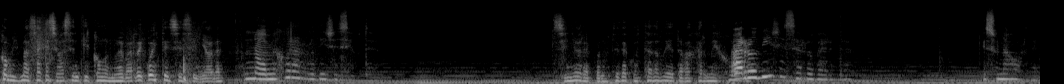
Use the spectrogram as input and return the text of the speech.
Con mis masajes se va a sentir como nueva. Recuéstese, señora. No, mejor arrodíllese usted. Señora, con usted acostada voy a trabajar mejor. Arrodíllese, Roberta. Es una orden.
